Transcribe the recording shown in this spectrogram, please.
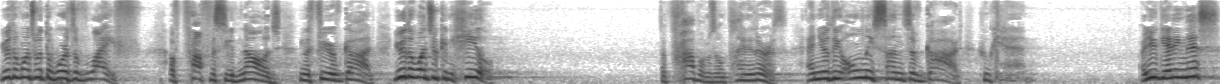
You're the ones with the words of life, of prophecy, of knowledge, and the fear of God. You're the ones who can heal the problems on planet Earth. And you're the only sons of God who can. Are you getting this?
